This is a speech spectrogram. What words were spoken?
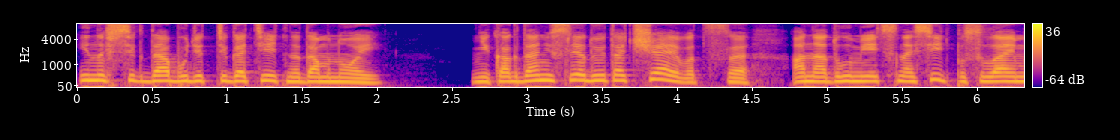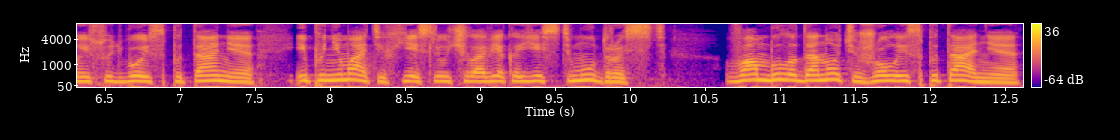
и навсегда будет тяготеть надо мной». Никогда не следует отчаиваться, а надо уметь сносить посылаемые судьбой испытания и понимать их, если у человека есть мудрость. Вам было дано тяжелое испытание,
